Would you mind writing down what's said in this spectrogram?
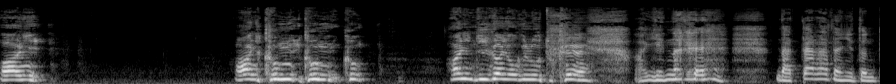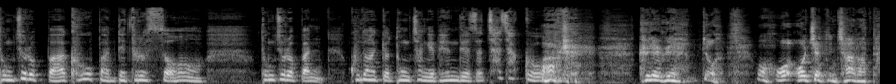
아니, 아니 금, 금, 금. 아니 네가 여기를 어떻게? 아 옛날에 나 따라다니던 동철 오빠 그 오빠한테 들었어. 동철 오빠는 고등학교 동창회 밴드에서 찾았고. 아, 그래, 그래. 저, 어, 어쨌든 잘 왔다.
